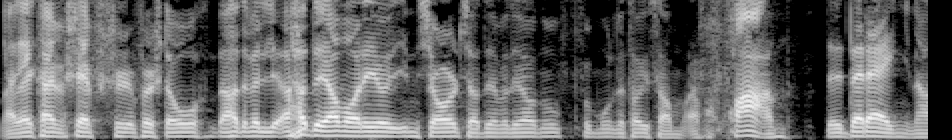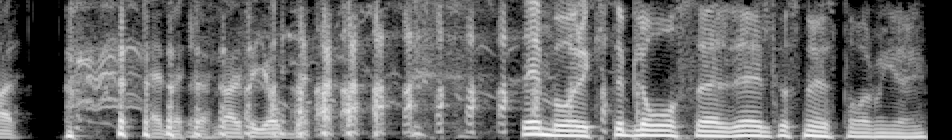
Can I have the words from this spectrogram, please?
Nej, det kan jag för- förstå. Det hade, väl, hade jag varit in charge hade väl jag nog förmodligen tagit samma. Vad fan, det, det regnar. Helvete, vad är det för jobb? Det är mörkt, det blåser, det är lite snöstorm och grejer.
